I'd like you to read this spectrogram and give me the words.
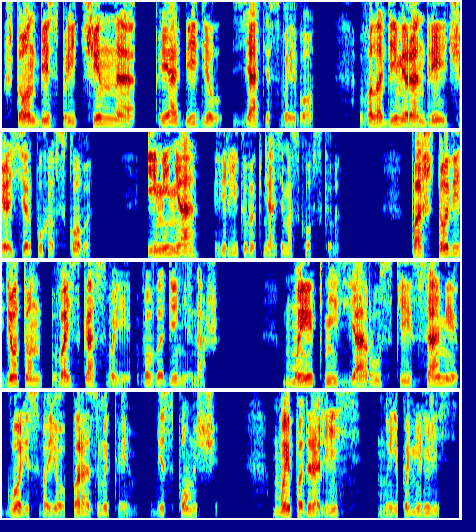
что он беспричинно приобидел зятя своего, Владимира Андреевича Серпуховского, и меня, великого князя Московского. По что ведет он войска свои во владение наше? Мы, князья русские, сами горе свое поразмыкаем, без помощи. Мы подрались, мы и помирились.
